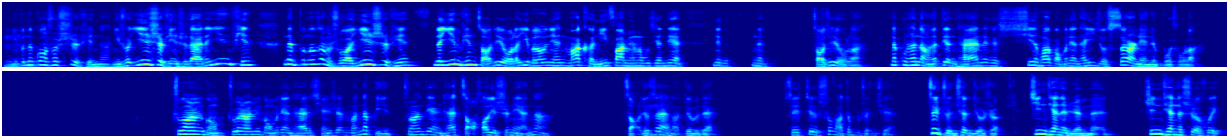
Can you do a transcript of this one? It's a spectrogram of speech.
你不能光说视频呢。你说音视频时代，那音频那不能这么说啊，音视频那音频早就有了，一百多年马可尼发明了无线电，那个那早就有了。那共产党的电台，那个新华广播电台，一九四二年就播出了。中央人广中央人民广播电台的前身嘛，那比中央电视台早好几十年呢。早就在了，对不对？所以这个说法都不准确。最准确的就是说，今天的人们，今天的社会，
